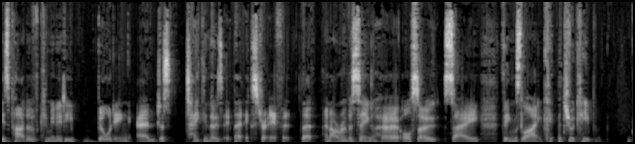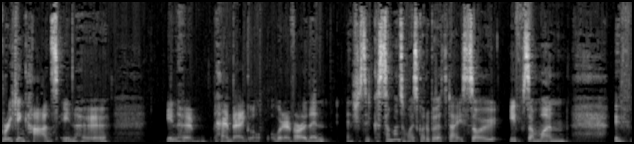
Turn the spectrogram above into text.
is part of community building and just taking those that extra effort that and I remember seeing her also say things like she would keep greeting cards in her in her handbag or wherever and then and she said because someone's always got a birthday so if someone if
